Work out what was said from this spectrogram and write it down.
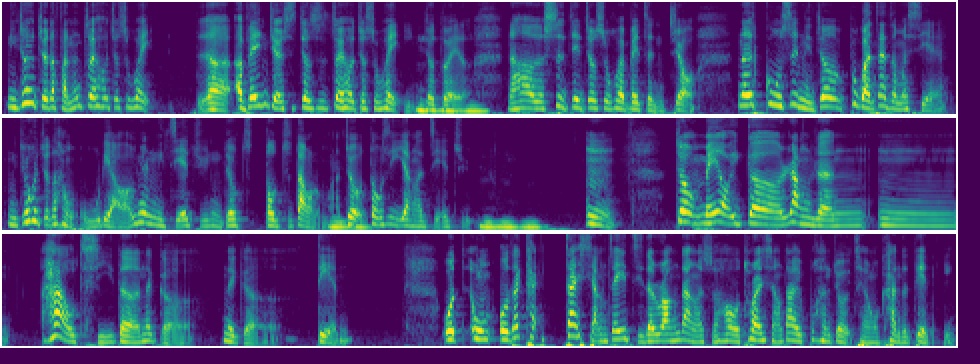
你就会觉得反正最后就是会。呃，Avengers 就是最后就是会赢就对了，嗯然后世界就是会被拯救。那故事你就不管再怎么写，你就会觉得很无聊，因为你结局你就都知道了嘛，嗯就都是一样的结局。嗯嗯嗯嗯，就没有一个让人嗯好奇的那个那个点。我我我在看在想这一集的 round down 的时候，我突然想到一部很久以前我看的电影，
